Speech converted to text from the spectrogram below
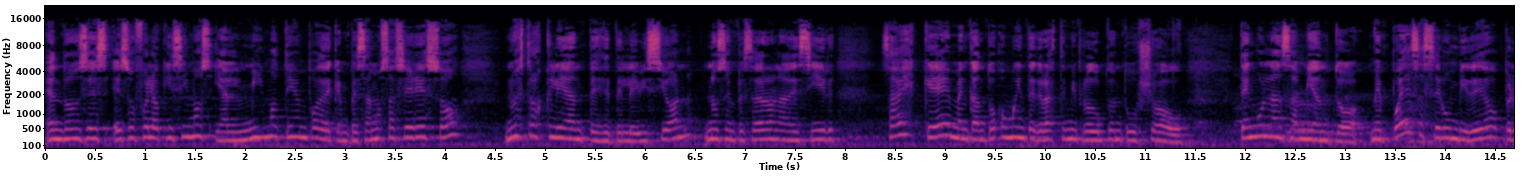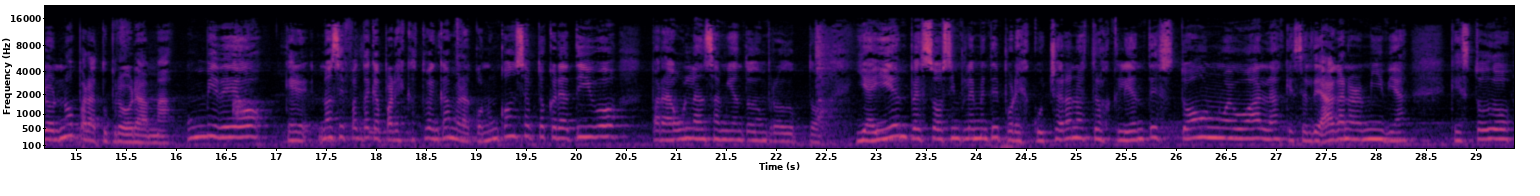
Entonces, eso fue lo que hicimos y al mismo tiempo de que empezamos a hacer eso, nuestros clientes de televisión nos empezaron a decir, ¿sabes qué? Me encantó cómo integraste mi producto en tu show. Tengo un lanzamiento, ¿me puedes hacer un video, pero no para tu programa? Un video que no hace falta que aparezcas tú en cámara, con un concepto creativo para un lanzamiento de un producto. Y ahí empezó simplemente por escuchar a nuestros clientes todo un nuevo ala, que es el de Aganar Media, que es todo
